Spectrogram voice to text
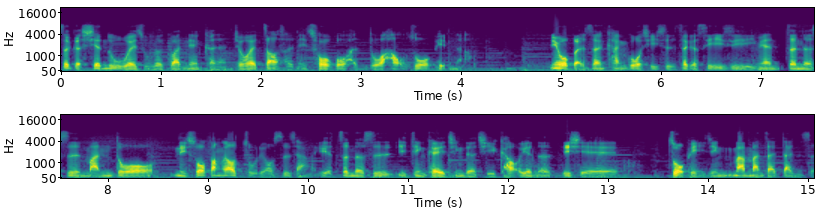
这个先入为主的观念，可能就会造成你错过很多好作品啊。因为我本身看过，其实这个 C E C 里面真的是蛮多，你说放到主流市场，也真的是一定可以经得起考验的一些作品，已经慢慢在诞生。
